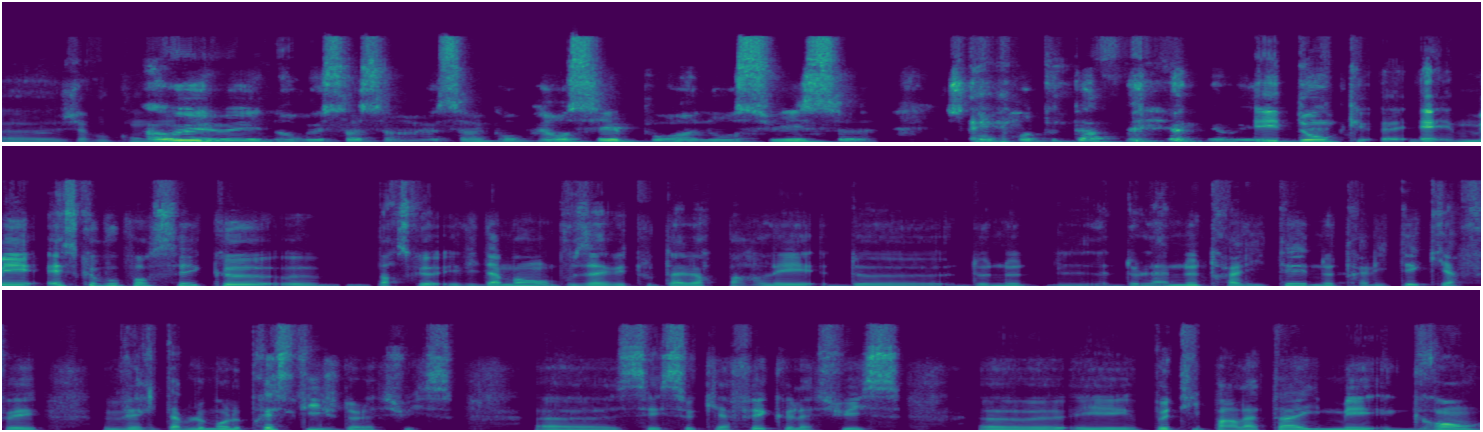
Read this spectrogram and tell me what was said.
Euh, j'avoue qu'on. Ah oui, oui, non, mais ça, c'est incompréhensible pour un non-suisse. Je comprends tout à fait. Et donc, euh, mais est-ce que vous pensez que, euh, parce que évidemment, vous avez tout à l'heure parlé de, de, de, la neutralité, neutralité qui a fait véritablement le prestige de la Suisse. c'est ce qui a fait que la Suisse est petit par la taille, mais grand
